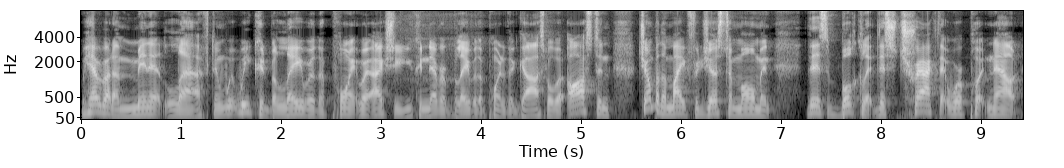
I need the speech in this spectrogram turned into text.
We have about a minute left, and we, we could belabor the point. Well, actually, you can never belabor the point of the gospel. But Austin, jump on the mic for just a moment. This booklet, this track that we're putting out,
